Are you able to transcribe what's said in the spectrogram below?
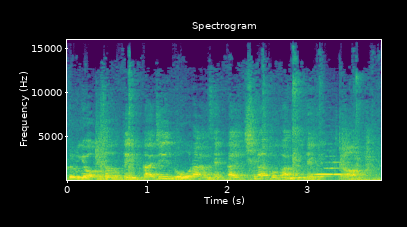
그럼 여기서부터 여기까지 노란 색깔 칠하고 가면 되겠죠.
